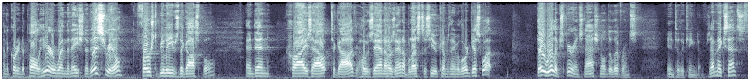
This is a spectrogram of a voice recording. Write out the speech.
and according to Paul here, when the nation of Israel first believes the gospel and then cries out to God, Hosanna, Hosanna, blessed is he who comes in the name of the Lord, guess what? They will experience national deliverance into the kingdom. Does that make sense?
